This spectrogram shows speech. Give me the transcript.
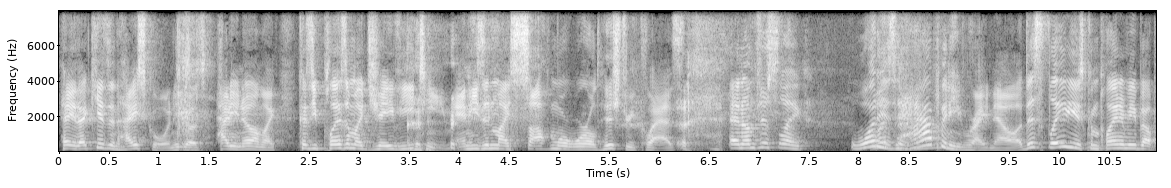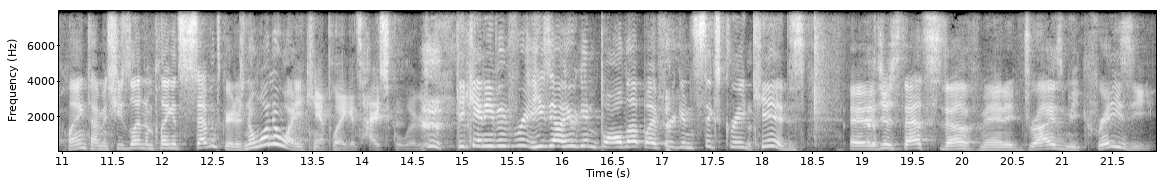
Hey, that kid's in high school. And he goes, How do you know? I'm like, Because he plays on my JV team and he's in my sophomore world history class. And I'm just like, what is happening right now? This lady is complaining to me about playing time, and she's letting him play against seventh graders. No wonder why he can't play against high schoolers. He can't even. Free, he's out here getting balled up by freaking sixth grade kids. And it just that stuff, man. It drives me crazy.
